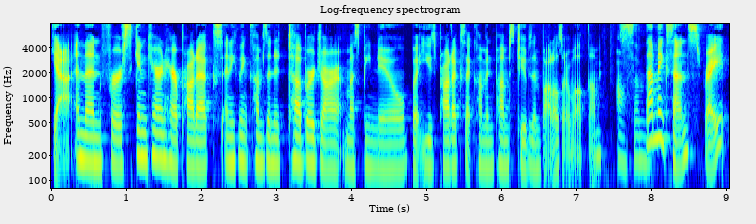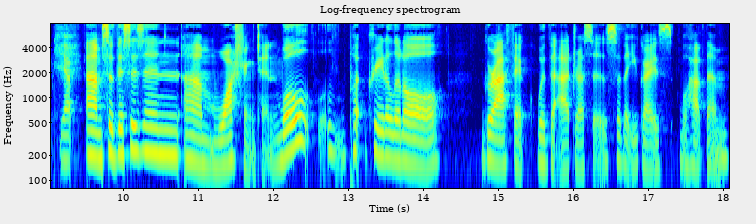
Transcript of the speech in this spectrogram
Yeah, and then for skincare and hair products, anything that comes in a tub or jar must be new, but used products that come in pumps, tubes, and bottles are welcome. Awesome. That makes sense, right? Yep. Um, so this is in um, Washington. We'll put create a little graphic with the addresses so that you guys will have them.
